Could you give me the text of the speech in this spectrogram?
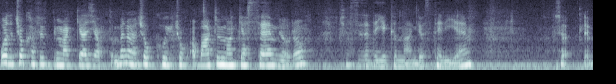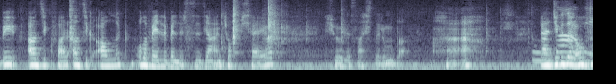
Bu arada çok hafif bir makyaj yaptım. Ben öyle çok koyu, çok abartı bir makyaj sevmiyorum. Şöyle size de yakından göstereyim. Şöyle bir azıcık far, azıcık allık. O da belli belirsiz yani. Çok bir şey yok. Şöyle saçlarımı da. Ha. Bence güzel oldu.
